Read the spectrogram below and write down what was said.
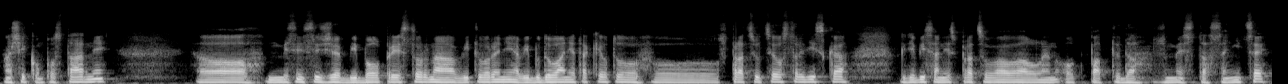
našej kompostárne, myslím si, že by bol priestor na vytvorenie a vybudovanie takéhoto spracujúceho strediska, kde by sa nespracovával len odpad teda z mesta Senice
